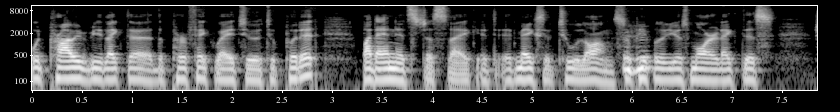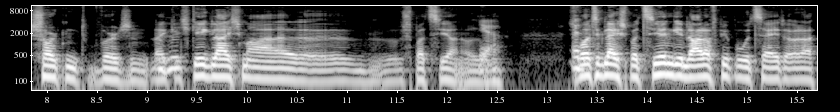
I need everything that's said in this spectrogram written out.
would probably be like the, the perfect way to, to put it. But then it's just like it, it makes it too long. So people use more like this shortened version. Like ich gehe gleich mal äh, spazieren oder so. Yeah. Ich And- wollte gleich spazieren gehen. A lot of people would say it oder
